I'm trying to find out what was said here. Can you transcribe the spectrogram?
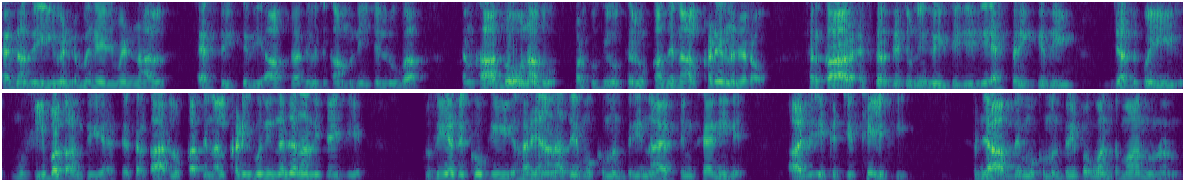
ਐਦਾਂ ਦੇ ਇਵੈਂਟ ਮੈਨੇਜਮੈਂਟ ਨਾਲ ਇਸ ਤਰੀਕੇ ਦੀ ਆਪਦਾ ਦੇ ਵਿੱਚ ਕੰਮ ਨਹੀਂ ਚੱਲੂਗਾ। ਤਨਖਾਹ ਦੋ ਨਾ ਦੋ, ਪਰ ਤੁਸੀਂ ਉੱਥੇ ਲੋਕਾਂ ਦੇ ਨਾਲ ਖੜੇ ਨਜ਼ਰ ਆਓ। ਸਰਕਾਰ ਇਸ ਕਰਕੇ ਚੁਣੀ ਗਈ ਸੀਗੀ ਕਿ ਇਸ ਤਰੀਕੇ ਦੀ ਜਦ ਕੋਈ ਮੁਸੀਬਤ ਆਉਂਦੀ ਹੈ ਤੇ ਸਰਕਾਰ ਲੋਕਾਂ ਦੇ ਨਾਲ ਖੜੀ ਹੋਣੀ ਨਜ਼ਰ ਆਉਣੀ ਚਾਹੀਦੀ ਹੈ। ਤੁਸੀਂ ਇਹ ਦੇਖੋ ਕਿ ਹਰਿਆਣਾ ਦੇ ਮੁੱਖ ਮੰਤਰੀ ਨਾਇਬ ਸਿੰਘ ਸੈਣੀ ਨੇ ਅੱਜ ਇੱਕ ਚਿੱਠੀ ਲਿਖੀ। ਪੰਜਾਬ ਦੇ ਮੁੱਖ ਮੰਤਰੀ ਭਗਵੰਤ ਮਾਨ ਉਹਨਾਂ ਨੂੰ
